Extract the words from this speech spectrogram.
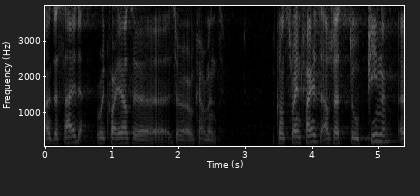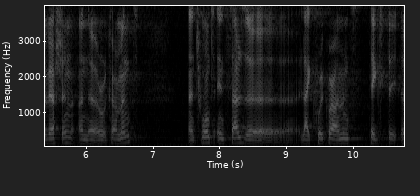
on the side require the the requirement constraint files are just to pin a version on a requirement and won't install the like requirements text uh,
